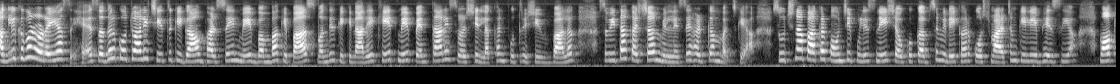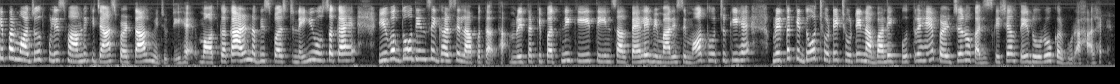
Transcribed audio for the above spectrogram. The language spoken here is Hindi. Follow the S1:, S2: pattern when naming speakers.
S1: अगली खबर औरैया से है। सदर कोतवाली क्षेत्र के गाँव भरसेन में बम्बा के पास मंदिर के किनारे खेत में 45 वर्षीय लखन पुत्र शिव बालक सविता का शव मिलने से हड़कम मच गया। सूचना पाकर पहुँची पुलिस ने शव को कब्जे में लेकर पोस्टमार्टम के लिए भेज दिया। मौके पर मौजूद पुलिस मामले की जाँच पड़ताल में जुटी है। मौत का कारण अभी स्पष्ट नहीं हो सका है। युवक दो दिन से घर से लापता था। मृतक की पत्नी की तीन साल पहले बीमारी से मौत हो चुकी है। मृतक के दो छोटे छोटे नाबालिग पुत्र हैं, परिजनों का, जिसके चलते रो रो कर बुरा हाल है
